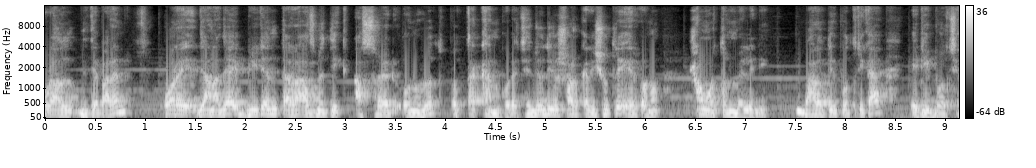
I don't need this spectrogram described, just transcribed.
উড়াল দিতে পারেন। পরে জানা যায় ব্রিটেন তার রাজনৈতিক আশ্রয়ের অনুরোধ প্রত্যাখ্যান করেছে। যদিও সরকারি সূত্রে এর কোনো সমর্থন মেলেনি। ভারতীয় পত্রিকা এটি বলছে।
